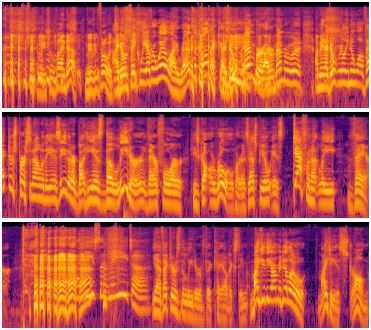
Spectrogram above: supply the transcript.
we shall find out moving forward. I don't think we ever will. I read the comic. I don't remember. I remember what. I mean, I don't really know what Vector's personality is either, but he is the leader, therefore, he's got a role, whereas Espio is definitely there. But he's the leader. Yeah, Vector is the leader of the Chaotix team. Mighty the Armadillo. Mighty is strong.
